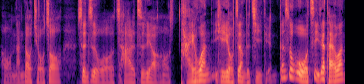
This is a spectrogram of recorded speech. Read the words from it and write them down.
哦，南到九州，甚至我查了资料，哦，台湾也有这样的祭典。但是我自己在台湾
